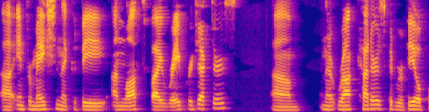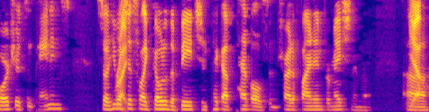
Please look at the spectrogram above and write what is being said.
uh, information that could be unlocked by ray projectors, um, and that rock cutters could reveal portraits and paintings. So he would Right. just like go to the beach and pick up pebbles and try to find information in them. Yeah. Uh,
